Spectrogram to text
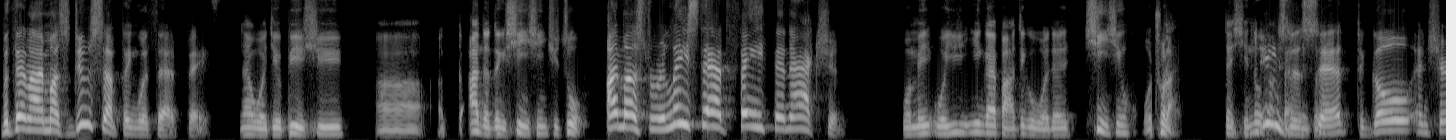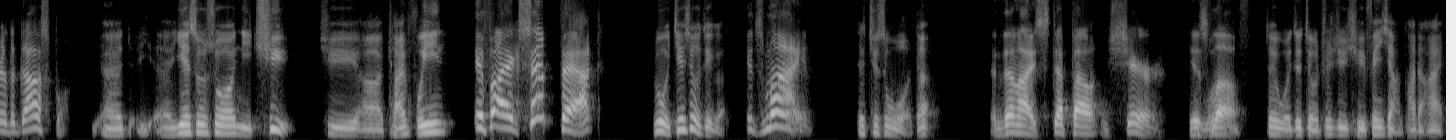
But then I must do something with that faith. 那我就必须呃按照这个信心去做。 I must release that faith in action. 我们我应应该把这个我的信心活出来，在行动上展现 Jesus 出来。 said to go and share the gospel. 呃呃，耶稣说你去去呃传福音， If I accept that, 如果接受这个， it's mine. 这就是我的， And then I step out and share his Well- love. 所以我就走出去去分享他的爱。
